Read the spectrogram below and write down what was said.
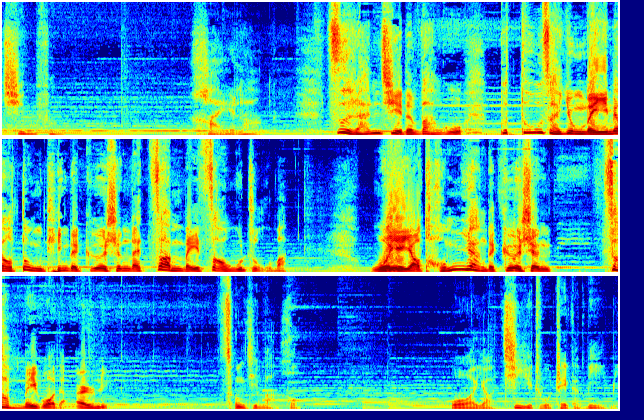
清风、海浪。自然界的万物不都在用美妙动听的歌声来赞美造物主吗？我也要同样的歌声赞美我的儿女。从今往后，我要记住这个秘密，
